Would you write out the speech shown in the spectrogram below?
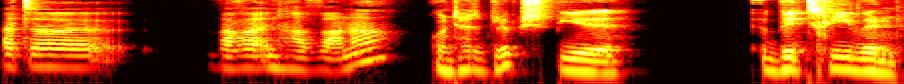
hat er, war er in Havanna. Und hat Glücksspiel betrieben.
